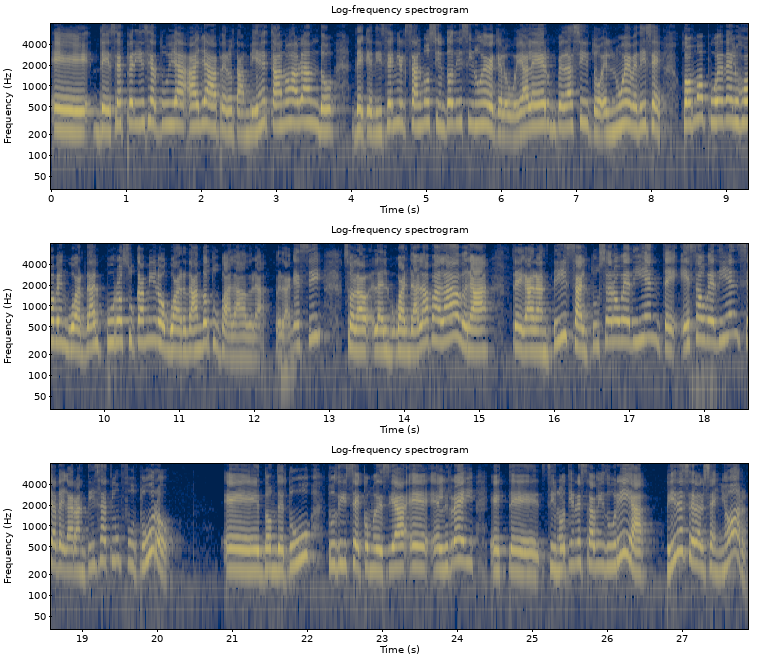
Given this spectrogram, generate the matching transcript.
Eh, de esa experiencia tuya allá, pero también estábamos hablando de que dice en el Salmo 119, que lo voy a leer un pedacito, el 9 dice, ¿cómo puede el joven guardar puro su camino guardando tu palabra? ¿Verdad que sí? el guardar la palabra te garantiza, el tú ser obediente, esa obediencia te garantiza ti un futuro. Eh, donde tú, tú dices, como decía eh, el rey, este, si no tienes sabiduría, pídesela al Señor.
